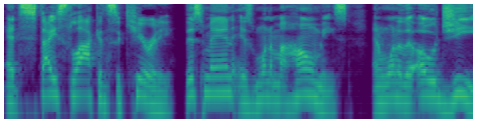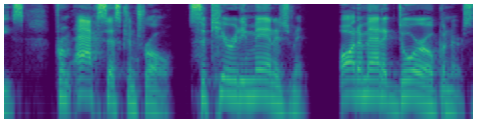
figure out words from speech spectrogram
at Stice Lock and Security. This man is one of my homies and one of the OGs from access control, security management, automatic door openers.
